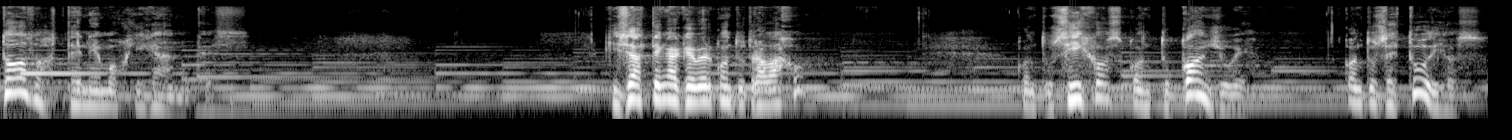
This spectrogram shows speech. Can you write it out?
todos tenemos gigantes. Quizás tenga que ver con tu trabajo, con tus hijos, con tu cónyuge, con tus estudios.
